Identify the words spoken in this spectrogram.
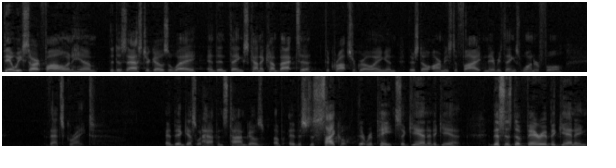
Then we start following Him. The disaster goes away, and then things kind of come back to the crops are growing, and there's no armies to fight, and everything's wonderful. That's great. And then guess what happens? Time goes up. It's this cycle that repeats again and again. This is the very beginning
